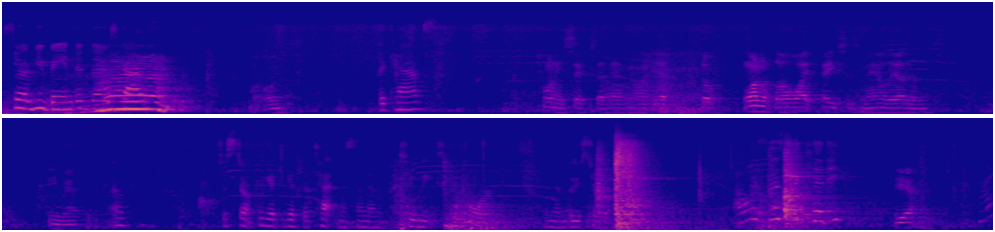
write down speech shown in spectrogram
So have you banded those guys, mm. the calves? Twenty-six I have not yet. The one with all white face is male, the other one's female. Okay. Just don't forget to get the tetanus in them two weeks before, and then booster. Oh, is this the kitty? Yeah. Hi,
